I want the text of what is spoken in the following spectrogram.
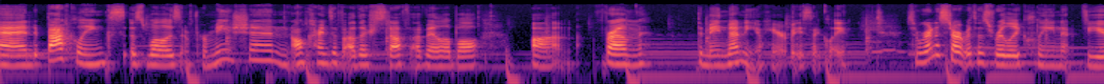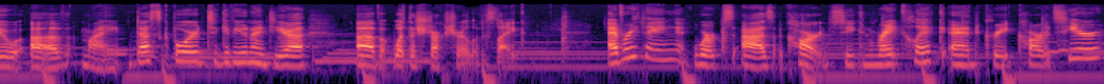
and backlinks as well as information and all kinds of other stuff available um, from the main menu here basically. So we're gonna start with this really clean view of my desk board to give you an idea of what the structure looks like. Everything works as a card, so you can right click and create cards here.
